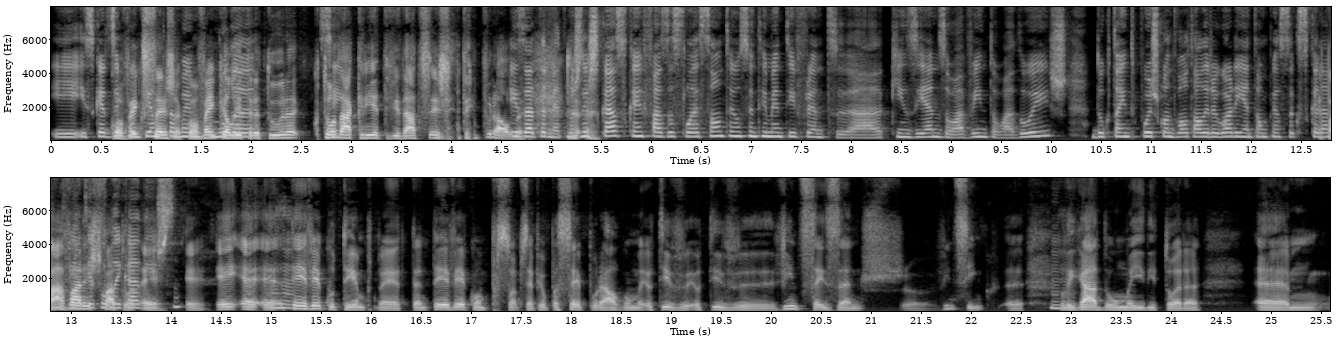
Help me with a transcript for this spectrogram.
E isso quer dizer convém que, que seja, convém muda... que a literatura, que toda Sim. a criatividade seja temporal. É? Exatamente, mas neste caso quem faz a seleção tem um sentimento diferente há 15 anos, ou há 20, ou há 2, do que tem depois quando volta a ler agora e então pensa que se calhar Epá, não devia ter publicado fatores. isto. É, é, é, é uhum. Tem a ver com o tempo, não é? Portanto, tem a ver com pressão. Por exemplo, eu passei por alguma. Eu tive, eu tive 26 anos, 25, eh, uhum. ligado a uma editora. Um,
